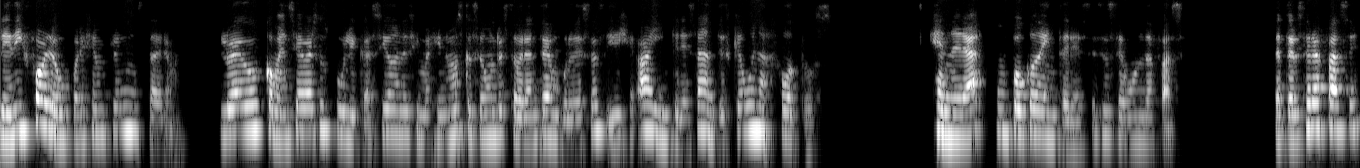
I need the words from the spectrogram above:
le di follow, por ejemplo, en Instagram. Luego comencé a ver sus publicaciones, imaginemos que sea un restaurante de hamburguesas y dije, ay, interesantes, qué buenas fotos. Generar un poco de interés, esa segunda fase. La tercera fase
